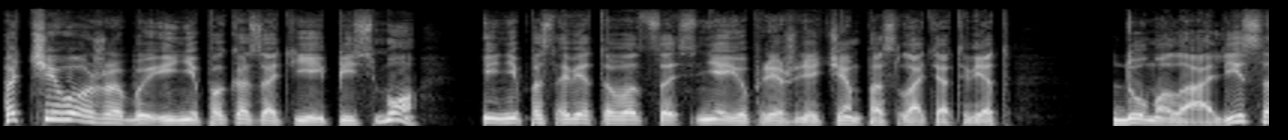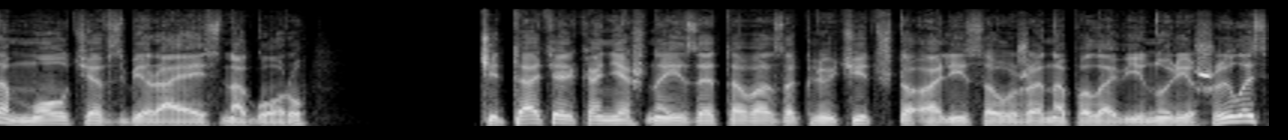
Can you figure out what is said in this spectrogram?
Отчего же бы и не показать ей письмо и не посоветоваться с нею, прежде чем послать ответ? Думала Алиса, молча взбираясь на гору. Читатель, конечно, из этого заключит, что Алиса уже наполовину решилась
